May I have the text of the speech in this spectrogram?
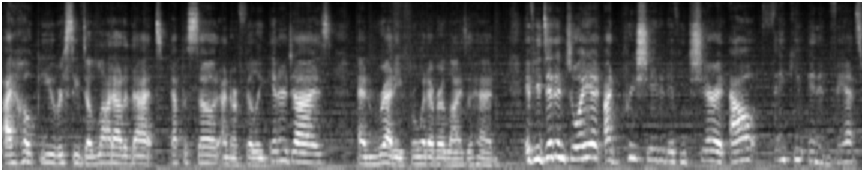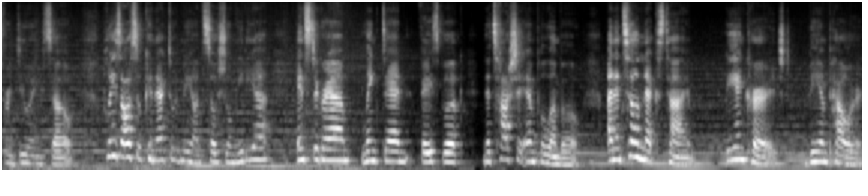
I hope you received a lot out of that episode and are feeling energized and ready for whatever lies ahead. If you did enjoy it, I'd appreciate it if you'd share it out. Thank you in advance for doing so. Please also connect with me on social media Instagram, LinkedIn, Facebook, Natasha M. Palumbo. And until next time, be encouraged, be empowered,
